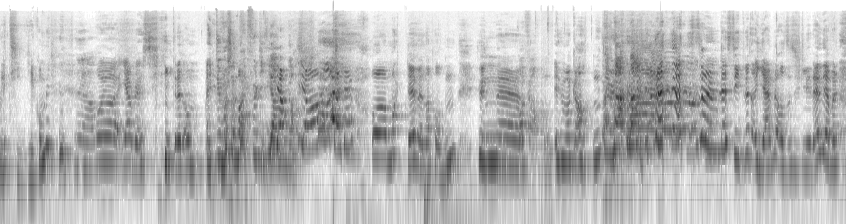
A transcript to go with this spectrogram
Politiet kommer. Ja. Og jeg ble sykt redd om Du var sånn nei, fordi vi ja, ja, det er det. Og Marte, venn av podden, hun, mm, var ikke 18. hun var ikke 18. Så hun, så ble sykt redd, og jeg ble også skikkelig redd. Jeg bare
